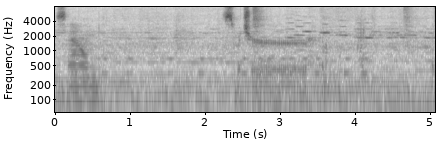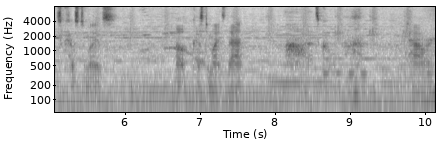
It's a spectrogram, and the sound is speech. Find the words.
Sound. Switcher. Let's customize. Oh, customize that. Oh, that's cool. Power.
